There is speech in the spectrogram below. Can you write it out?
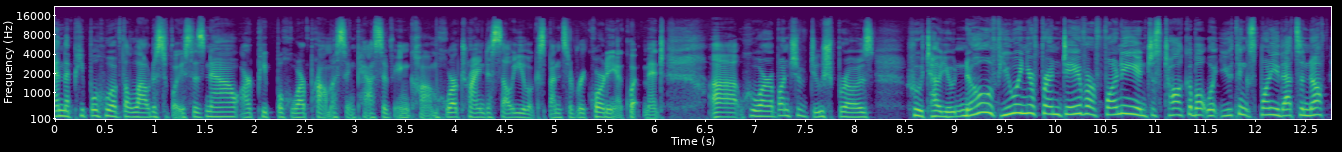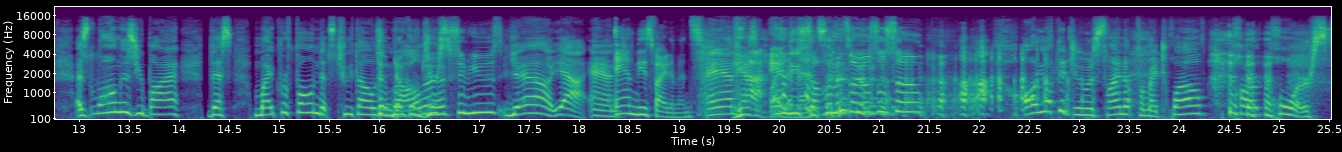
And the people who have the loudest voices now are people who are promising passive income, who are trying to sell you expensive recording equipment, uh, who are a bunch of douche bros who tell you, no, if you and your friend Dave are funny and just talk about what you think's funny, that's enough. As long as you buy this microphone that's $2,000. Michael Jackson used? Yeah, yeah. And, And these vitamins. and Yeah, these and these supplements I also sell. all you have to do is sign up for my 12 part course.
